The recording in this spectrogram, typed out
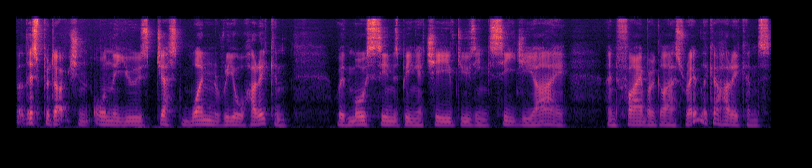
but this production only used just one real Hurricane, with most scenes being achieved using CGI and fiberglass replica Hurricanes.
